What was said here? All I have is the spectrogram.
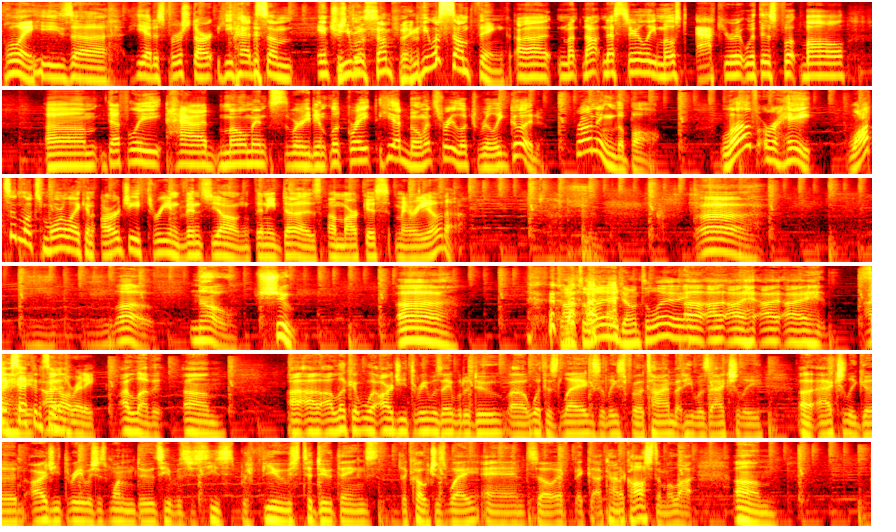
Boy, he's uh he had his first start. He had some interesting. he was something. he was something. Uh, m- not necessarily most accurate with his football. Um, definitely had moments where he didn't look great. He had moments where he looked really good running the ball. Love or hate, Watson looks more like an RG3 and Vince Young than he does a Marcus Mariota. Uh, love. No. Shoot. Uh, don't delay. Don't delay. uh I, I, I, I Six I hate- seconds in I- already. I love it. Um, I, I, look at what RG3 was able to do uh, with his legs, at least for the time that he was actually uh, actually good. RG3 was just one of them dudes. He was just he's refused to do things the coach's way, and so it, it kind of cost him a lot. Um,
